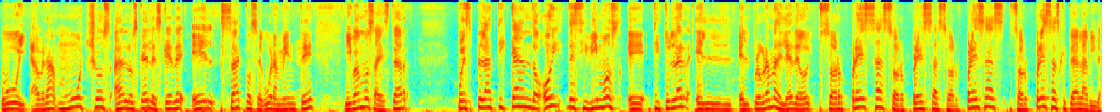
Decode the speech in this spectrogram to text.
Uy, habrá muchos a los que les quede el saco seguramente. Y vamos a estar pues platicando. Hoy decidimos eh, titular el, el programa del día de hoy. Sorpresas, sorpresas, sorpresas, sorpresas que te da la vida.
